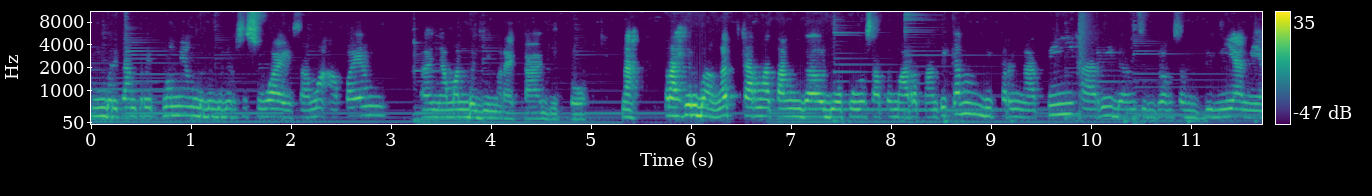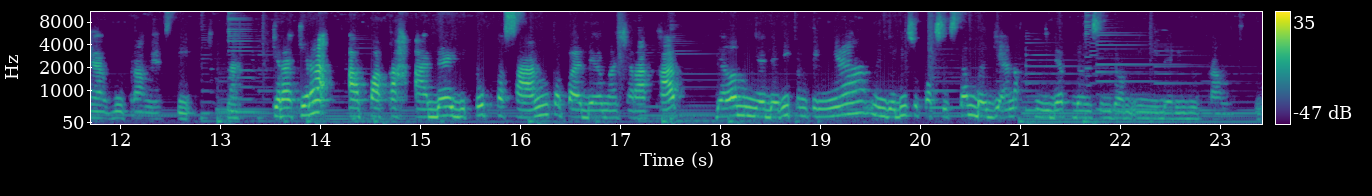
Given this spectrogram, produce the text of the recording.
memberikan treatment yang benar-benar sesuai sama apa yang uh, nyaman bagi mereka gitu. Nah, terakhir banget karena tanggal 21 Maret nanti kan diperingati Hari Down Syndrome sedunia nih ya Bu Pramesti. Nah, kira-kira apakah ada gitu pesan kepada masyarakat dalam menyadari pentingnya menjadi support system bagi anak pengidap Down syndrome ini dari Bu Pramesti.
